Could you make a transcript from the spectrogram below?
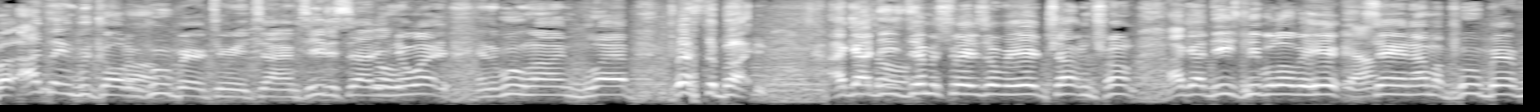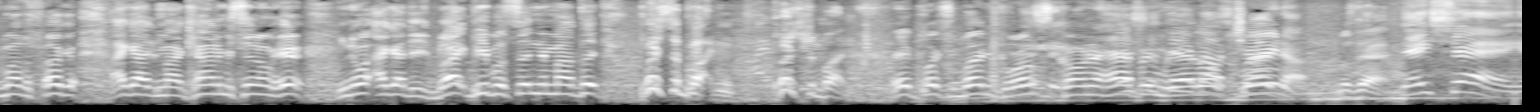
But I think we called him Uh, Pooh Bear too many times. He decided, so- you know what? In the Wuhan blab, press the button. I got So- these demonstrators over here shouting Trump. I got these people over here Yeah. saying I'm a Pooh Bear motherfucker. I got my economy sitting over here. You know what? I got these black people sitting in my dick. Push the button. Push the button. They push the button. Corona, Listen, corona the happened. We had all about spread. China. What's that? They say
